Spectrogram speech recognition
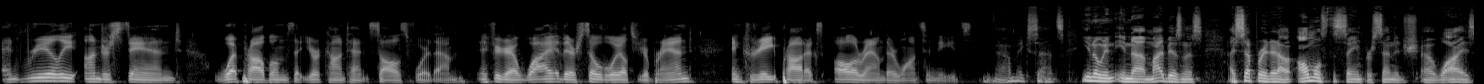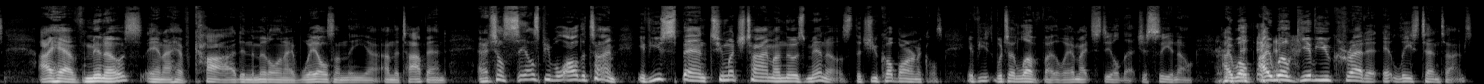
and really understand what problems that your content solves for them and figure out why they're so loyal to your brand and create products all around their wants and needs. That makes sense. You know, in, in uh, my business, I separated out almost the same percentage uh, wise. I have minnows and I have cod in the middle, and I have whales on the uh, on the top end. And I tell salespeople all the time: if you spend too much time on those minnows that you call barnacles, if you, which I love, by the way, I might steal that just so you know. I will I will give you credit at least ten times.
